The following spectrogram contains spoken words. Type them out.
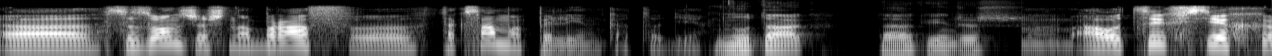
е, сезон же ж набрав е, так само Пелінка тоді. ну так, так, він же ж. А оцих всіх е,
